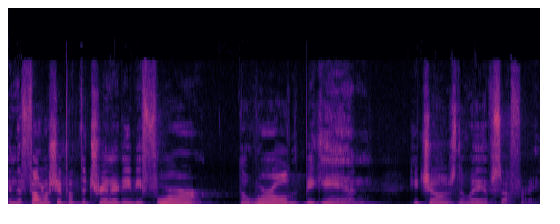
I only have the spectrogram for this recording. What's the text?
in the fellowship of the Trinity, before the world began, he chose the way of suffering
